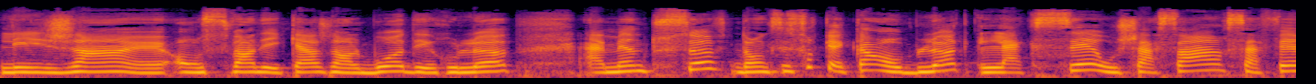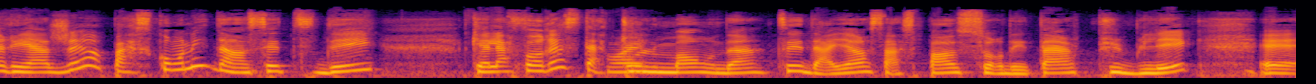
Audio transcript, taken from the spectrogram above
Les gens euh, ont souvent des cages dans le bois, des roulottes, amènent tout ça. Donc c'est sûr que quand on bloque l'accès aux chasseurs, ça fait réagir parce qu'on est dans cette idée que la forêt c'est à Ouais. tout le monde. Hein? Tu sais, D'ailleurs, ça se passe sur des terres publiques. Euh,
